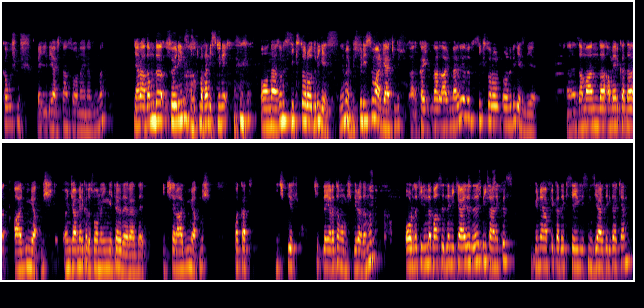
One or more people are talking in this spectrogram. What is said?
kavuşmuş belli bir yaştan sonra en azından. Yani adamı da söyleyeyim unutmadan ismini ondan sonra Sixto Rodriguez değil mi? Bir sürü isim var gerçi bir kayıtlarda albümlerde yazıyordu Sixto Rodriguez diye. Ee, zamanında Amerika'da albüm yapmış. Önce Amerika'da sonra İngiltere'de herhalde ikişer albüm yapmış. Fakat hiçbir kitle yaratamamış bir adamın. Orada filmde bahsedilen hikayede de bir tane kız Güney Afrika'daki sevgilisini ziyarete giderken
